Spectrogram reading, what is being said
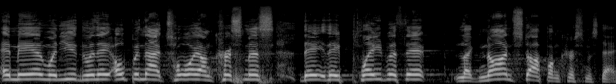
and man, when you when they opened that toy on Christmas, they, they played with it like nonstop on Christmas Day.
